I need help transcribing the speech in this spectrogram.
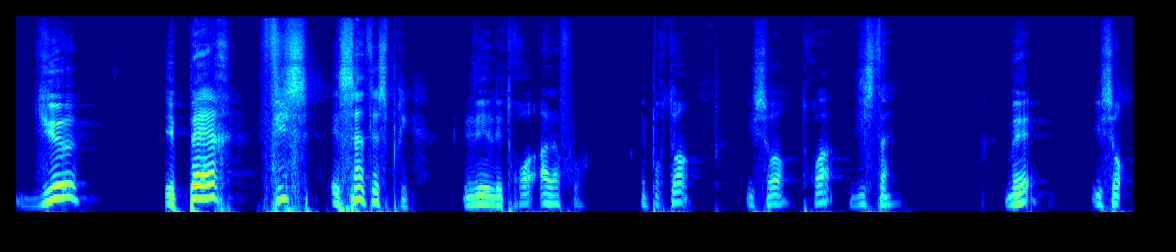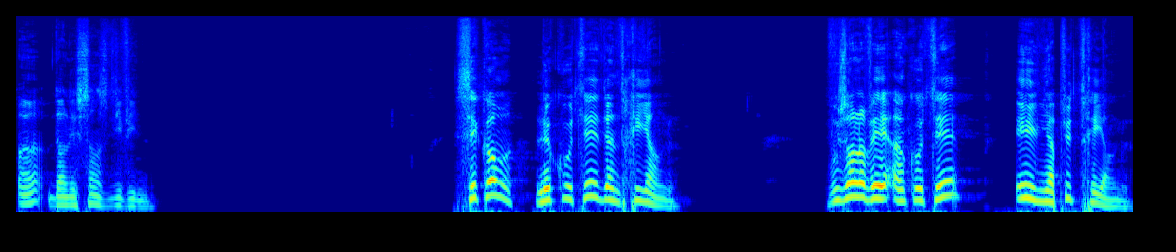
Dieu est Père, Fils et Saint-Esprit. Il est les trois à la fois. Et pourtant, ils sont trois distincts. Mais ils sont un dans l'essence divine. C'est comme le côté d'un triangle. Vous enlevez un côté et il n'y a plus de triangle.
